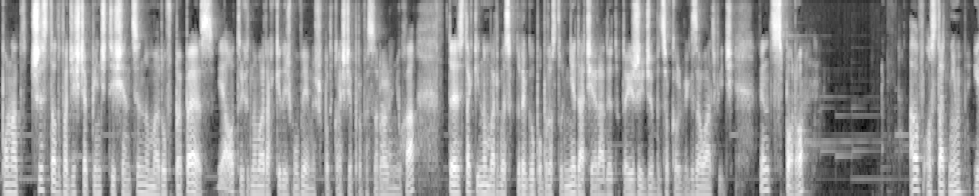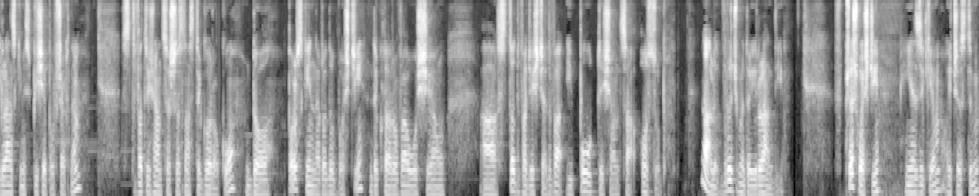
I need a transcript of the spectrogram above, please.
ponad 325 tysięcy numerów PPS. Ja o tych numerach kiedyś mówiłem już w podcaście profesora Leniucha. To jest taki numer, bez którego po prostu nie dacie rady tutaj żyć, żeby cokolwiek załatwić. Więc sporo. A w ostatnim irlandzkim spisie powszechnym z 2016 roku do polskiej narodowości deklarowało się 122,5 tysiąca osób. No ale wróćmy do Irlandii. W przeszłości językiem ojczystym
